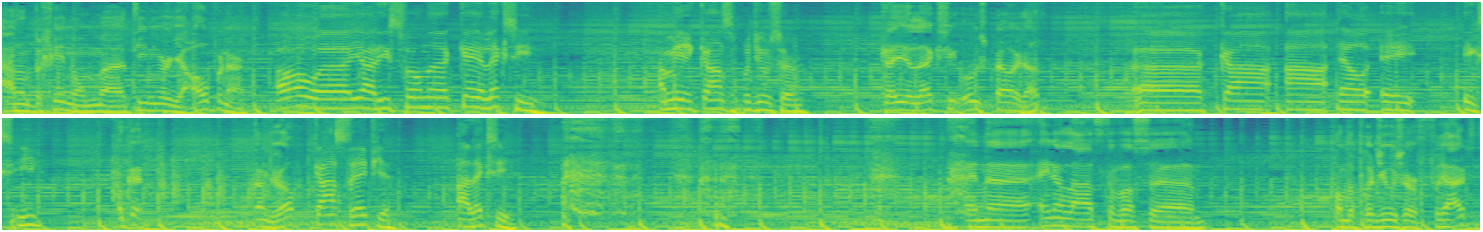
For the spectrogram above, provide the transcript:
aan het begin om eh, 10 uur je opener. Oh, ja, die is van Kay Alexi. Amerikaanse producer. Ken je Lexi? Hoe spel je dat? Eh, K-A-L-E-X-I. Oké, dankjewel. K-streepje. Alexi. En eh een en laatste was eh, van de producer Fruit.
